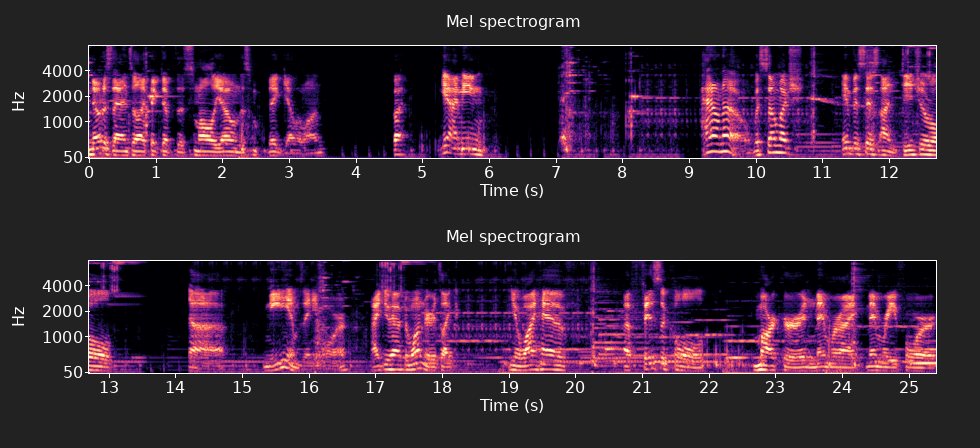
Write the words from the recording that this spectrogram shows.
noticed that until I picked up the small yellow and this big yellow one. But, yeah, I mean... I don't know. With so much emphasis on digital uh, mediums anymore, I do have to wonder. It's like, you know, why have a physical marker and memory memory for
